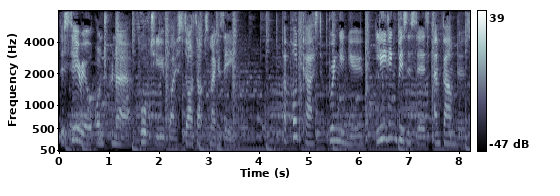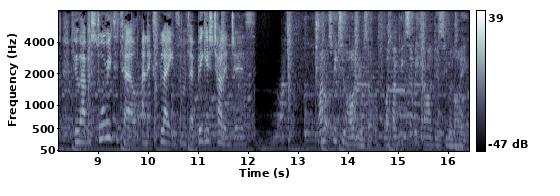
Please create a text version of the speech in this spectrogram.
The Serial Entrepreneur, brought to you by Startups Magazine. A podcast bringing you leading businesses and founders who have a story to tell and explain some of their biggest challenges. Try not to be too hard on yourself. Like, I meet so many founders who are like,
